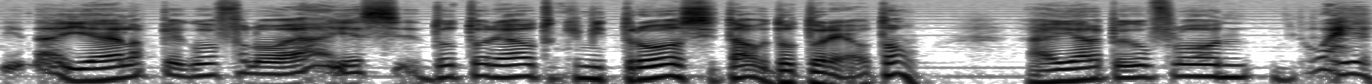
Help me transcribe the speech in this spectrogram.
E daí ela pegou e falou: Ah, esse doutor Elton que me trouxe e tal. Doutor Elton? Aí ela pegou e falou: Ué?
